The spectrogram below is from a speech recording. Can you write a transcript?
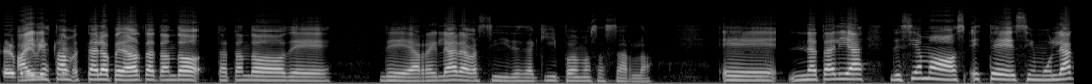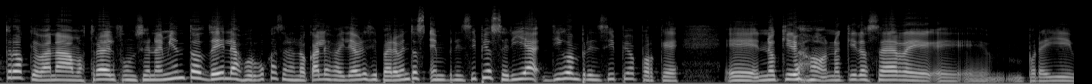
ser Ahí está, está, el operador tratando, tratando de, de arreglar a ver si desde aquí podemos hacerlo. Eh, Natalia, decíamos este simulacro que van a mostrar el funcionamiento de las burbujas en los locales bailables y para eventos. En principio sería, digo en principio porque eh, no quiero no quiero ser eh, por ahí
